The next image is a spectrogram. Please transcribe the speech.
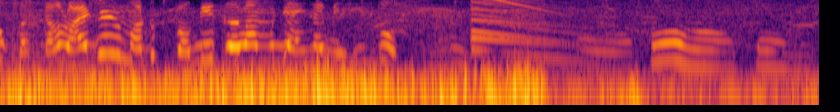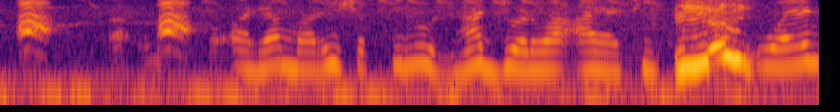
તો કંટાળો આવે છે ને મારું પગે કરવા માંડે આઈને બેસી તો. અરે મારી શક્તિનું રાજ જોડવા આવ્યા છે. વયન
